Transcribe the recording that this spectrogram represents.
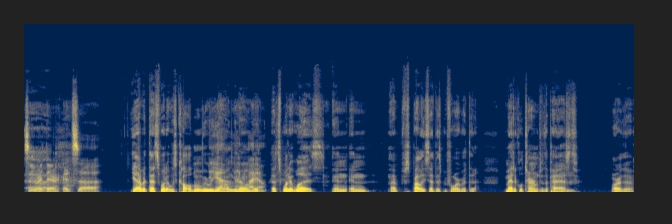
See right there, it's uh, Yeah, but that's what it was called when we were Yeah, young. You I- know, I That- know. that's what it was. And and I've probably said this before, but the medical terms of the past Mm-hmm. are the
